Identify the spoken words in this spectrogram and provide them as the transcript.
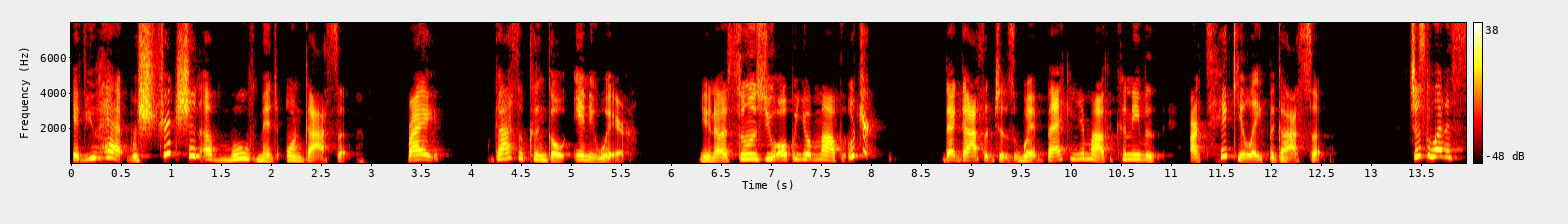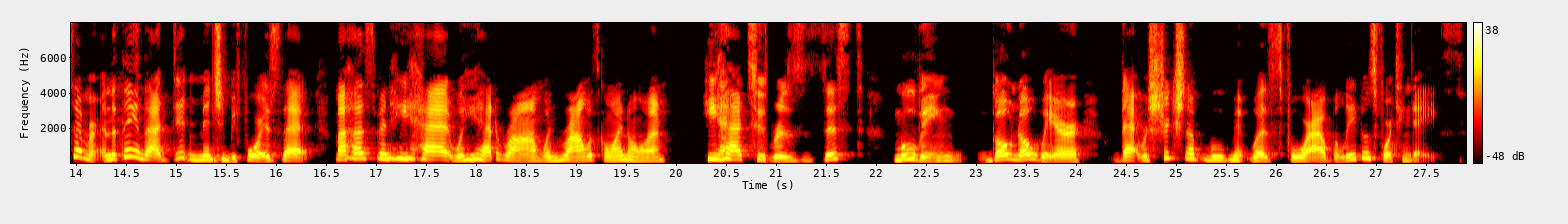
if you had restriction of movement on gossip, right? Gossip couldn't go anywhere. You know, as soon as you open your mouth, that gossip just went back in your mouth. You couldn't even articulate the gossip. Just let it simmer. And the thing that I didn't mention before is that my husband, he had, when he had ROM, when ROM was going on, he had to resist moving, go nowhere. That restriction of movement was for, I believe it was 14 days.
